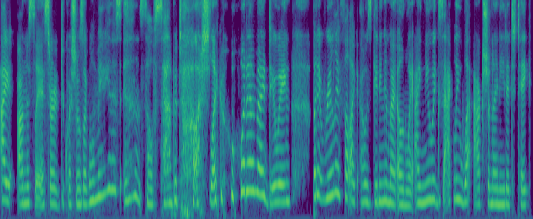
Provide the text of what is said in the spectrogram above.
I honestly, I started to question. I was like, well, maybe this isn't self sabotage. like, what am I doing? But it really felt like I was getting in my own way. I knew exactly what action I needed to take,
